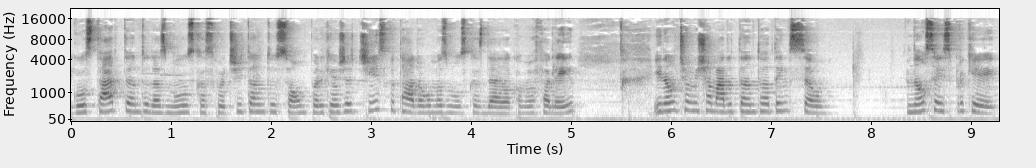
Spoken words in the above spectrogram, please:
gostar tanto das músicas, curtir tanto o som, porque eu já tinha escutado algumas músicas dela, como eu falei, e não tinham me chamado tanto a atenção. Não sei se porque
